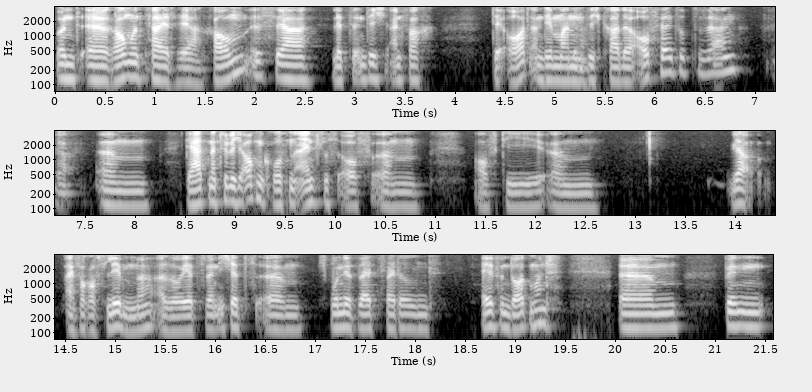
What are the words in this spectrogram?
Und äh, Raum und Zeit, ja. Raum ist ja letztendlich einfach der Ort, an dem man ja. sich gerade aufhält, sozusagen. Ja. Ähm, der hat natürlich auch einen großen Einfluss auf, ähm, auf die, ähm, ja, einfach aufs Leben, ne? Also jetzt, wenn ich jetzt, ähm, ich wohne jetzt seit 2011 in Dortmund, ähm, bin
